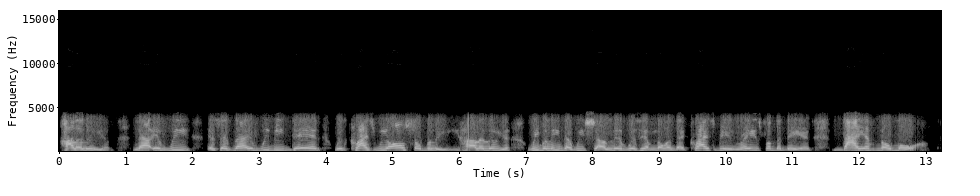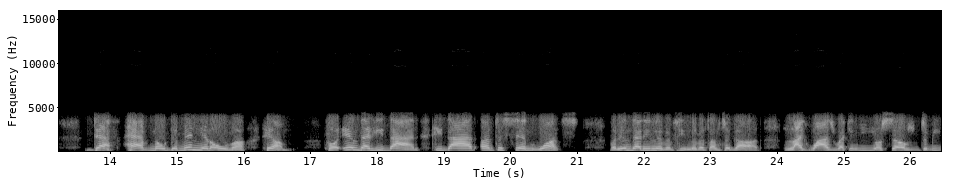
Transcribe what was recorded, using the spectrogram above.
Hallelujah. Now, if we, it says, now if we be dead with Christ, we also believe. Hallelujah. We believe that we shall live with him, knowing that Christ, being raised from the dead, dieth no more. Death have no dominion over him. For in that he died, he died unto sin once, but in that he liveth, he liveth unto God. Likewise, reckon ye yourselves to be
